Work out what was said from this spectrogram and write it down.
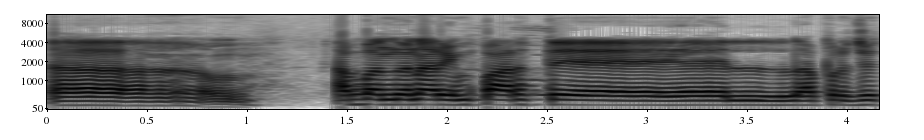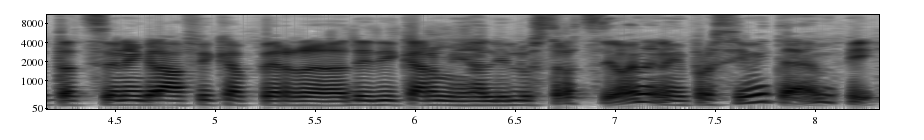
uh, abbandonare in parte la progettazione grafica per dedicarmi all'illustrazione nei prossimi tempi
